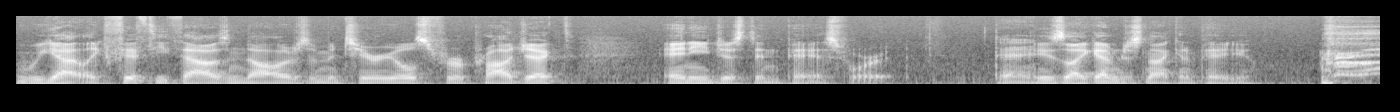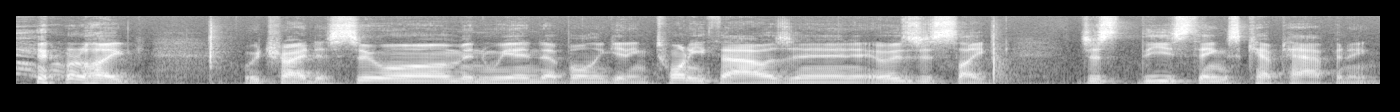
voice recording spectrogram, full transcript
We got like fifty thousand dollars of materials for a project, and he just didn't pay us for it. Dang. He's like, I'm just not going to pay you. we're like, we tried to sue him, and we ended up only getting twenty thousand. It was just like, just these things kept happening.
